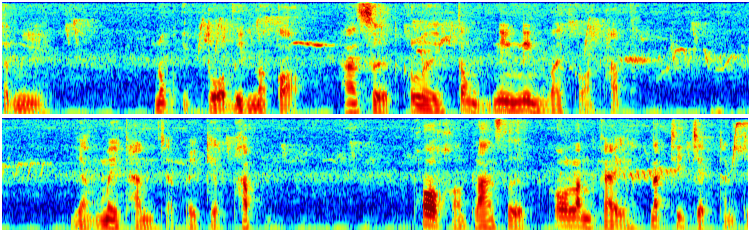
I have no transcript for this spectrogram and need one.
จะมีนกอีกตัวบินมาเกาะพรานเสิร์ชก็เลยต้องนิ่ง ๆ ไว้ก่อนครับ ยังไม่ทันจะไปเก็บครับ พ่อของพรานเสิร์ชก็ลั่นไกนัดที่7ทันที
